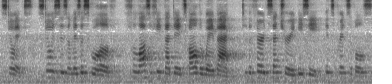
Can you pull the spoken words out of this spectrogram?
Stoics. Stoicism is a school of philosophy that dates all the way back to the 3rd century BC. Its principles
